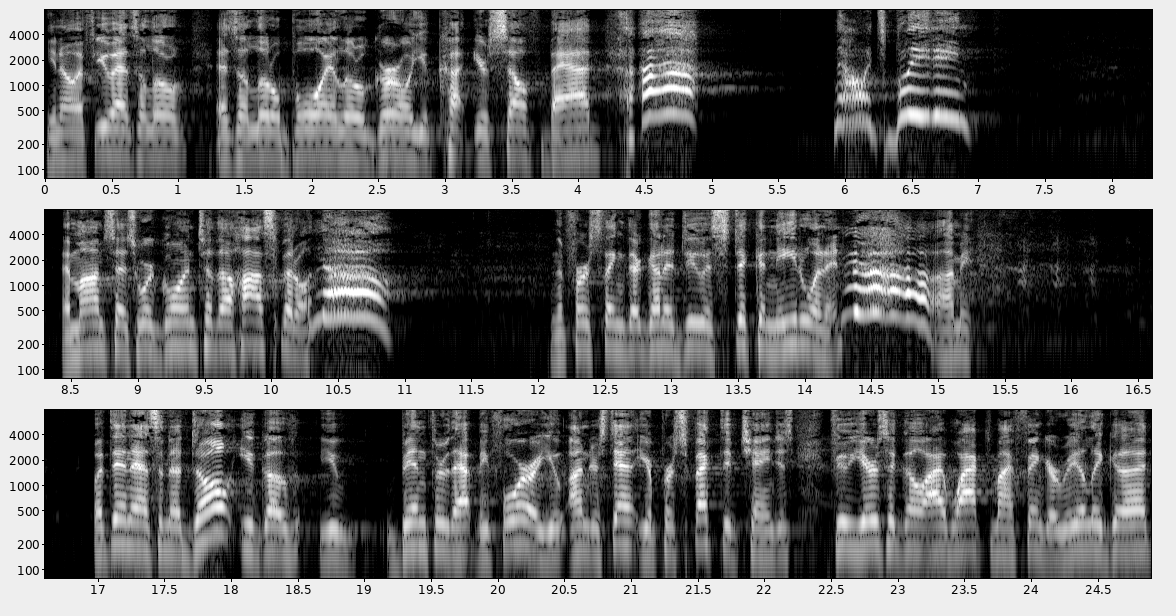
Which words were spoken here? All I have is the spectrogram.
You know, if you as a little as a little boy, a little girl, you cut yourself bad, ah, now it's bleeding. And mom says, We're going to the hospital. No. And the first thing they're going to do is stick a needle in it. No. I mean, but then as an adult, you go, you've been through that before, or you understand that your perspective changes. A few years ago, I whacked my finger really good,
